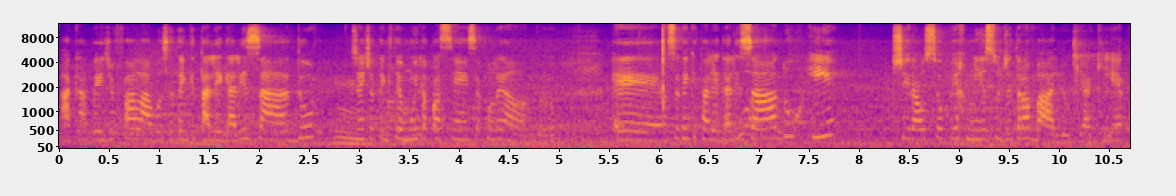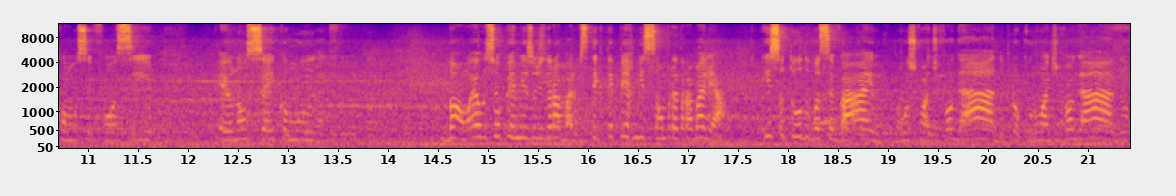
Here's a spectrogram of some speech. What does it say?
Acabei de falar, você tem que estar legalizado. Hum. Gente, eu tenho que ter muita paciência com o Leandro. É, você tem que estar legalizado e tirar o seu permisso de trabalho, que aqui é como se fosse, eu não sei como... Bom, é o seu permisso de trabalho, você tem que ter permissão para trabalhar. Isso tudo você vai, busca um advogado, procura um advogado,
